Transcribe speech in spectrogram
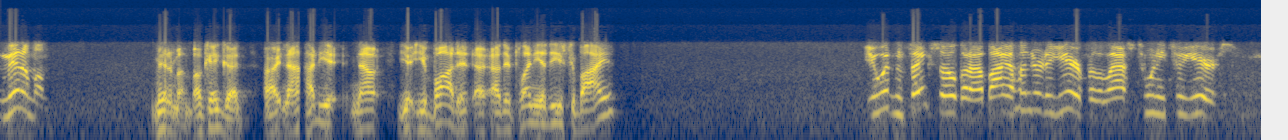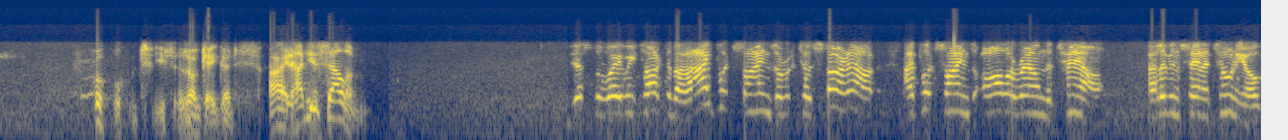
Minimum. Minimum. Okay, good. All right. Now, how do you now you, you bought it? Are, are there plenty of these to buy? You wouldn't think so, but I buy a hundred a year for the last 22 years. Oh, Jesus. Okay, good. All right. How do you sell them? Just the way we talked about. I put signs to start out. I put signs all around the town. I live in San Antonio,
